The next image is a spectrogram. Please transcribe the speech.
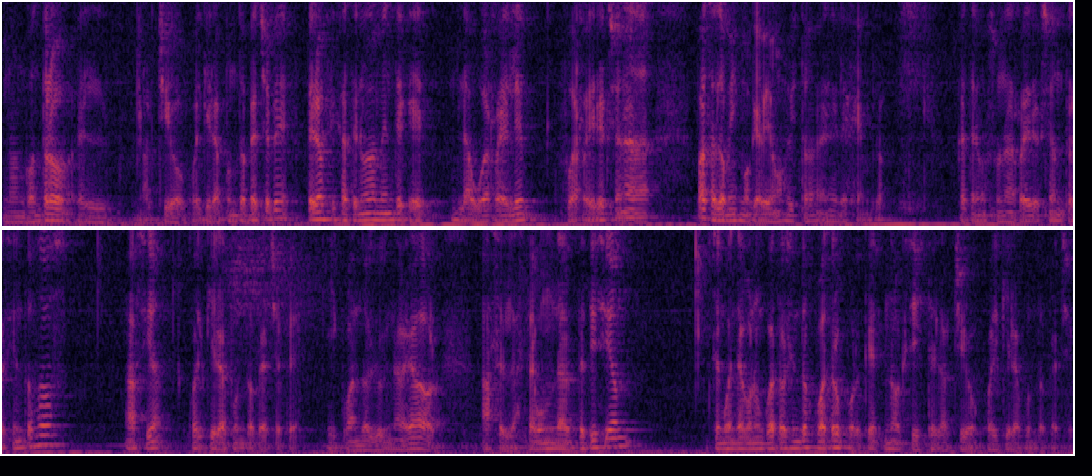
no encontró el archivo cualquiera.php pero fíjate nuevamente que la URL fue redireccionada Pasa lo mismo que habíamos visto en el ejemplo. Acá tenemos una redirección 302 hacia cualquiera.php y cuando el navegador hace la segunda petición se encuentra con un 404 porque no existe el archivo cualquiera.php.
